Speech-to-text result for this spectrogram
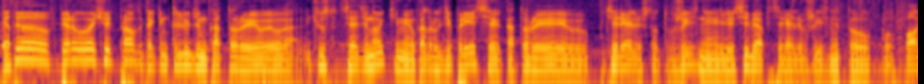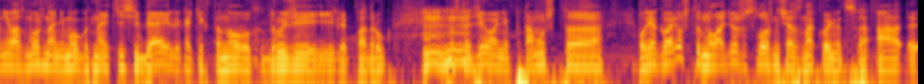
Это в первую очередь правда каким-то людям, которые э, чувствуют себя одинокими, у которых депрессия, которые потеряли что-то в жизни или себя потеряли в жизни, то вполне возможно они могут найти себя или каких-то новых друзей или подруг на Мгм. стадионе, потому что вот я говорил, что молодежи сложно сейчас знакомиться, а, э,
